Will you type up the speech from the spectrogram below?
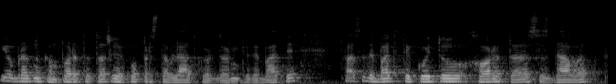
И обратно към първата точка, какво представляват коридорните дебати. Това са дебатите, които хората създават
